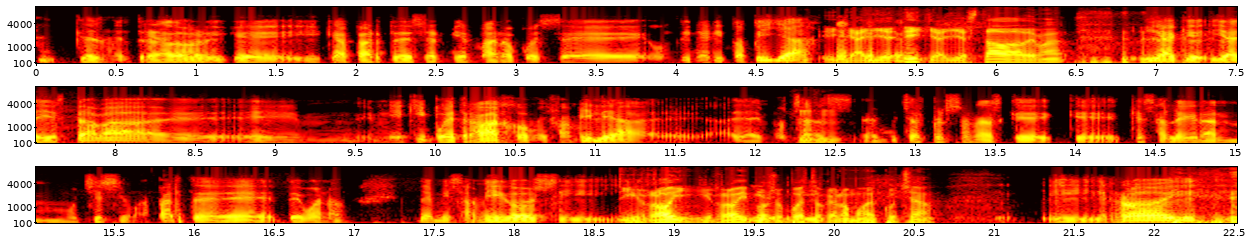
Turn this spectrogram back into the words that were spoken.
que, es mi entrenador y que, y que aparte de ser mi hermano, pues eh, un dinerito pilla. Y que, allí, y que allí estaba además. y, aquí, y ahí estaba mi equipo de trabajo, mi familia. hay muchas, uh -huh. muchas personas que, que, se alegran muchísimo, aparte de, de, bueno, de mis amigos y... Y Roy, y Roy, por supuesto, que lo hemos escuchado y Roy y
